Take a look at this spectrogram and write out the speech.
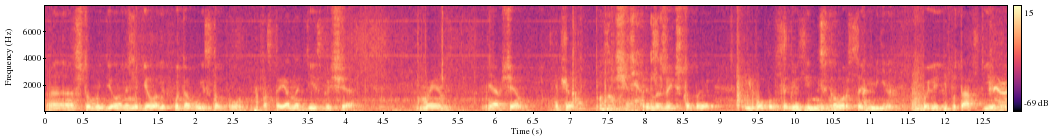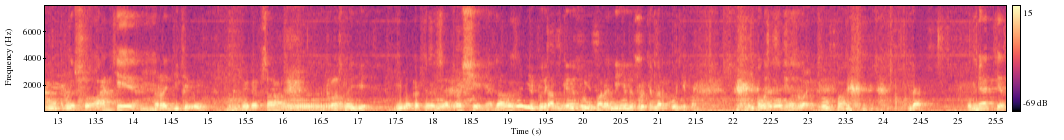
Что мы делали? Мы делали фотовыставку, постоянно действующая. Мы, я вообще хочу предложить, чтобы и в облсовете, и в меня. были депутатские Это группы что, анти... родителей. Это Классная идея. Дима, как ты то есть смотришь? отвращение, да? вы- Ну, Депутатская группа родители против наркотиков. Можно назвать? Группа. Да. У меня отец.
